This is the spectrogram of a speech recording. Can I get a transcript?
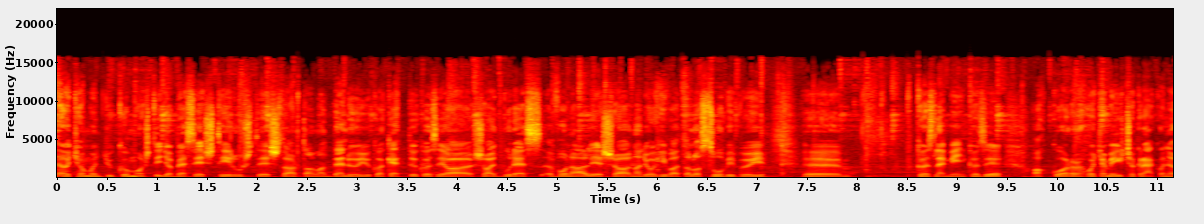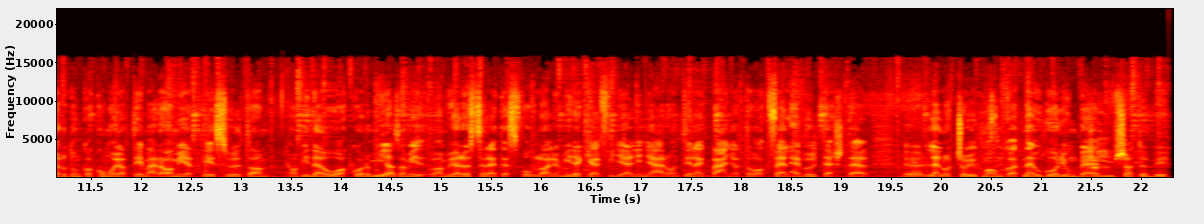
De hogyha mondjuk most így a beszéd stílust és tartalmat belőjük a kettő közé a sajtburesz vonal és a nagyon hivatalos szóvivői közlemény közé, akkor, hogyha mégiscsak rákanyarodunk a komolyabb témára, amiért készült a, a videó, akkor mi az, ami, amivel össze lehet ezt foglalni? Mire kell figyelni nyáron? Tényleg bányatavak, felhevült testtel, lelocsoljuk magunkat, ne ugorjunk be, stb.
